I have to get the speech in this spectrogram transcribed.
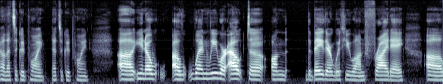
Oh, that's a good point. That's a good point. Uh, you know, uh, when we were out uh, on the bay there with you on Friday, uh,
